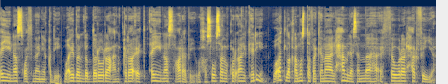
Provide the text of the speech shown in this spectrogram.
أي نص عثماني قديم وأيضا بالضرورة عن قراءة أي نص عربي وخصوصا القرآن الكريم. وأطلق مصطفى كمال حملة سماها الثورة الحرفية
